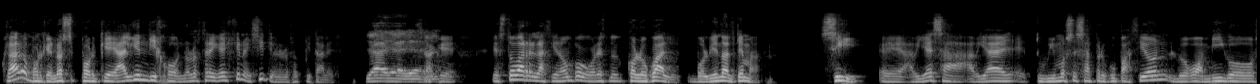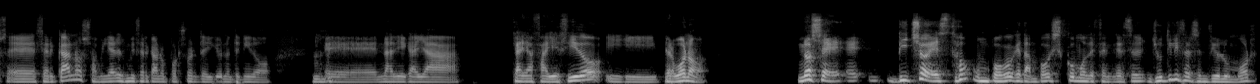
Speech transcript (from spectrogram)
Claro, porque, no, porque alguien dijo, no los traigáis que no hay sitio en los hospitales. Ya, ya, ya. O sea que esto va relacionado un poco con esto. Con lo cual, volviendo al tema, Sí, eh, había esa, había, eh, tuvimos esa preocupación, luego amigos eh, cercanos, familiares muy cercanos, por suerte, yo no he tenido nadie que haya, que haya fallecido, y, pero bueno, no sé, dicho esto, un poco que tampoco es como defenderse, yo utilizo el sentido del humor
